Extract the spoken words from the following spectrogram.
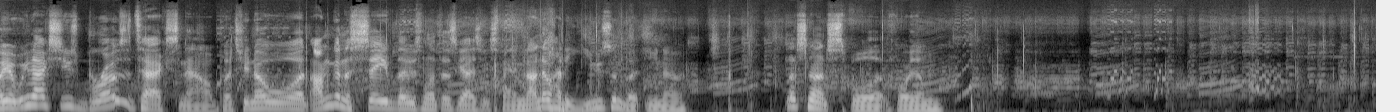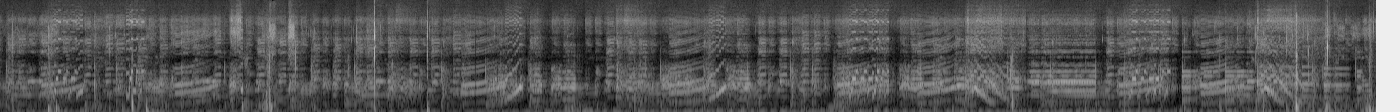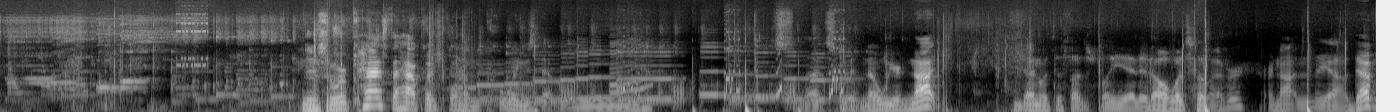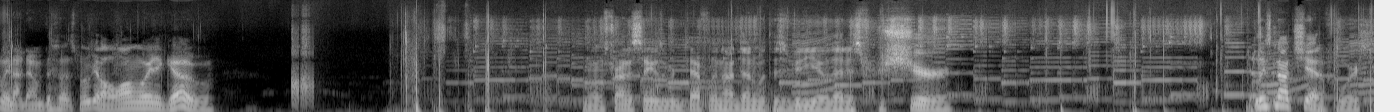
Oh yeah, we can actually use bros attacks now, but you know what? I'm gonna save those and let those guys expand. I mean, I know how to use them, but you know. Let's not spoil it for them. Yeah, so we're past the halfway point on the coins that we need. So that's good. No, we are not done with this let's play yet at all whatsoever. Or not, the, yeah, definitely not done with this let's play. We got a long way to go. What I was trying to say is we're definitely not done with this video, that is for sure. At least not yet, of course.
